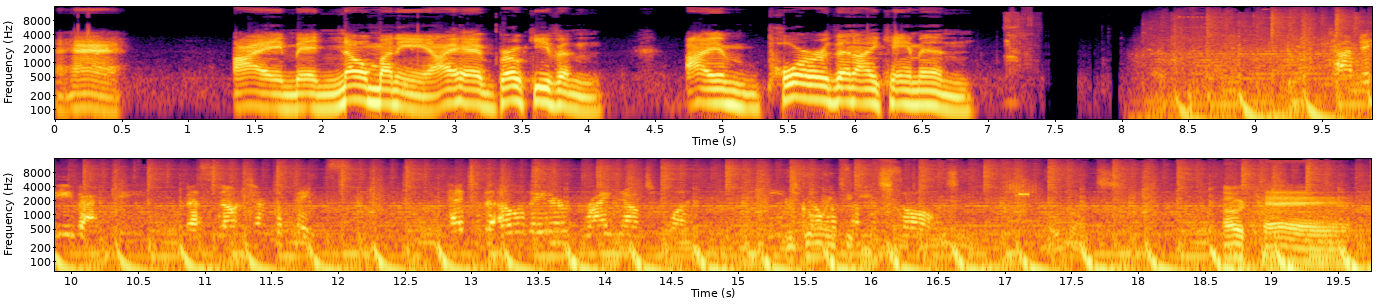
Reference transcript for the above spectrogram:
Haha. I made no money. I have broke even. I am poorer than I came in. Time to evac, V. Best not tempt the fates. Head to the elevator, right down to one. Need You're to going to eat with some Lizzie. No buts. Okay.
